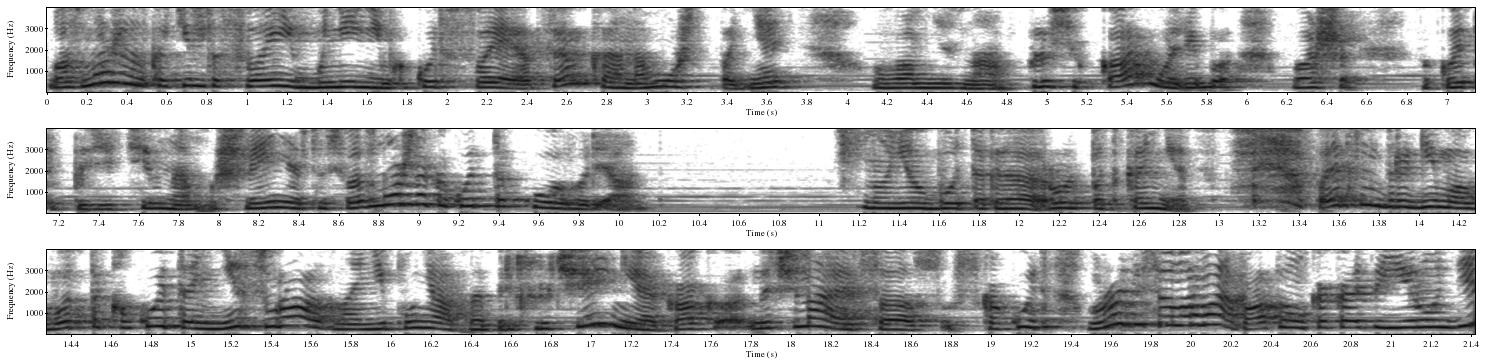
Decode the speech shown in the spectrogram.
Возможно, каким-то своим мнением, какой-то своей оценкой она может поднять вам, не знаю, плюсик карму, либо ваше какое-то позитивное мышление. То есть, возможно, какой-то такой вариант но у него будет тогда роль под конец. Поэтому, дорогие мои, вот какое-то несуразное, непонятное приключение, как начинается с, с какой-то... Вроде все нормально, потом какая-то ерунди,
